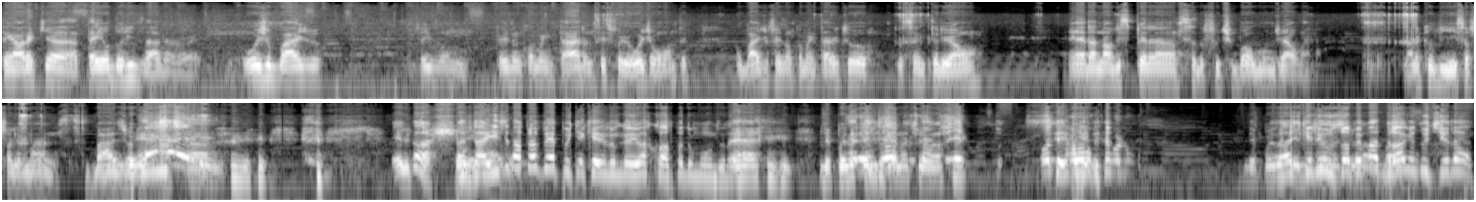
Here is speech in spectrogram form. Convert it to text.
tem hora que até eu dou risada, velho. Hoje o Bajo fez um, fez um comentário, não sei se foi hoje ou ontem, o Bajo fez um comentário que o, que o Centurião era a nova esperança do futebol mundial, mano. Na hora que eu vi isso, eu falei, mano, esse Bajo aí tá... ele Não, tá cheio. daí dá pra ver porque que ele não ganhou a Copa do Mundo, né? É, depois daquele pênalti lá. Depois Eu acho que ele usou a mesma droga do dia da,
